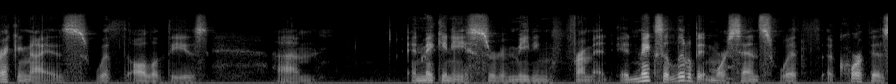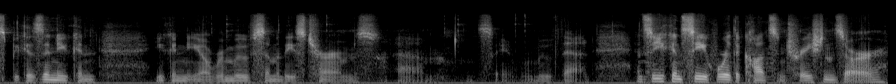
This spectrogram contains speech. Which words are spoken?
recognize with all of these um, and make any sort of meaning from it. It makes a little bit more sense with a corpus because then you can you can you know remove some of these terms. Um, let's say remove that. And so you can see where the concentrations are.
